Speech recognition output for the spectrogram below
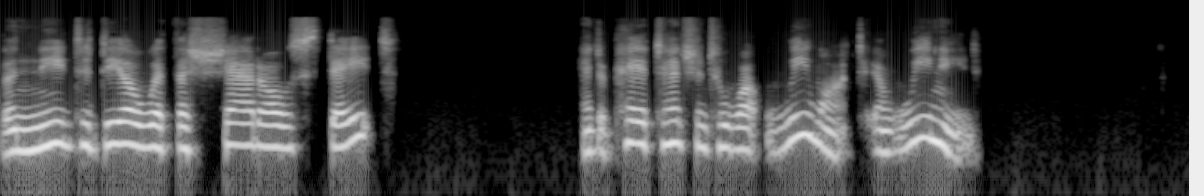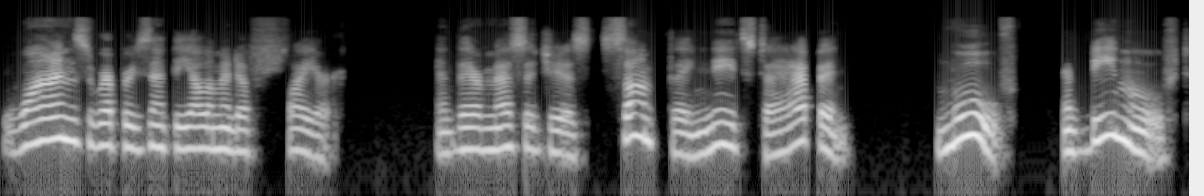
the need to deal with the shadow state, and to pay attention to what we want and we need. Wands represent the element of fire, and their message is something needs to happen. Move and be moved.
